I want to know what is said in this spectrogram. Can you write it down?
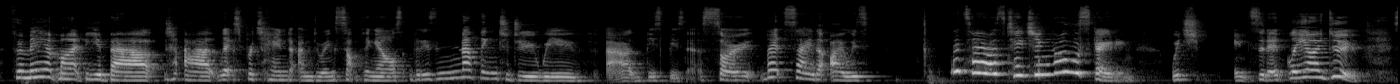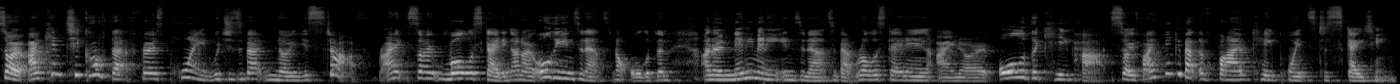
for me, it might be about uh, let's pretend I'm doing something else that is nothing to do with uh, this business. So let's say that I was, let's say I was teaching roller skating, which incidentally I do. So I can tick off that first point, which is about know your stuff, right? So roller skating, I know all the ins and outs, not all of them. I know many, many ins and outs about roller skating. I know all of the key parts. So if I think about the five key points to skating,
